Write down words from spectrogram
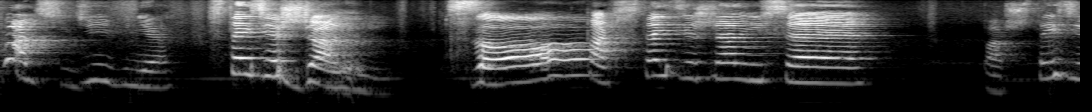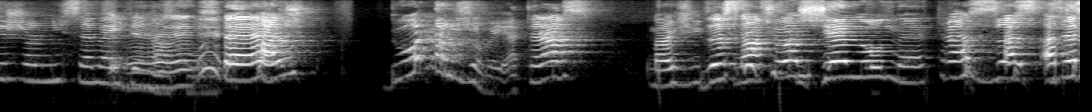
Patrz, Dziwnie. z tej zjeżdżalni. Co? Patrz, z tej zjeżdżalni se... Patrz, z tej zjeżdżalni se wejdę na to. Eee, Patrz, było na różowej, a teraz... Na, zi- Zaskoczyłam- na zielone. Teraz A, a teraz,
